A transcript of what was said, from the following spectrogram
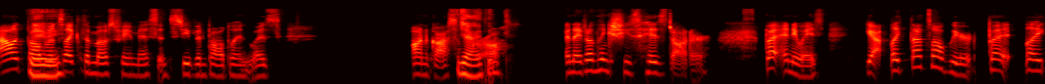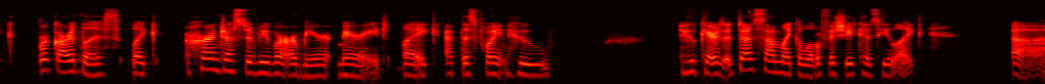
Alec Baldwin's maybe. like the most famous, and Stephen Baldwin was on Gossip Yeah, I Girl. think. And I don't think she's his daughter. But, anyways, yeah, like that's all weird. But, like, regardless, like, her and Justin Bieber are mar- married. Like, at this point, who who cares? It does sound like a little fishy because he, like, uh,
